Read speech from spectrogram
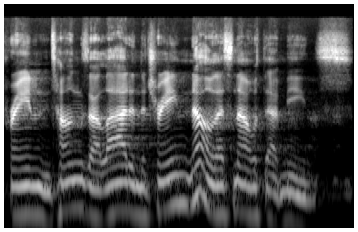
praying in tongues out loud in the train? No, that's not what that means.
